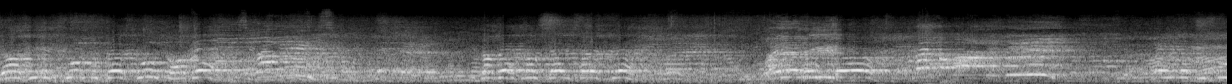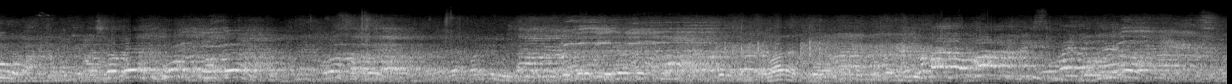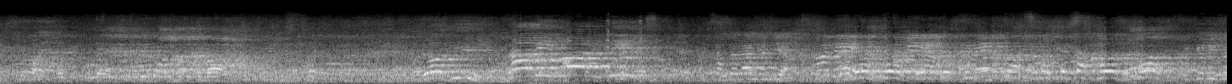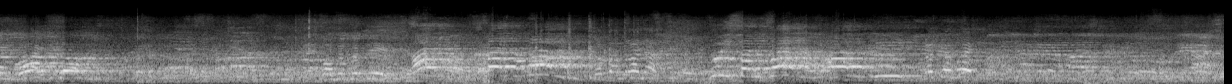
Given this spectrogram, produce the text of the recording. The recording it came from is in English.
Davi, chuta, Deus chuta, Roberto. Davi! Roberto não serve para a esquerda. Vai, Davi! Vai tomar, Davi! Vai, Davi! Roberto, volta, Roberto! Nossa, foi. Vai,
